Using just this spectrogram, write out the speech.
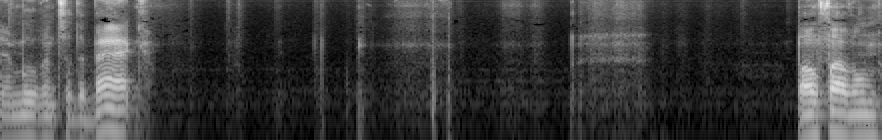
Then moving to the back. Both of them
